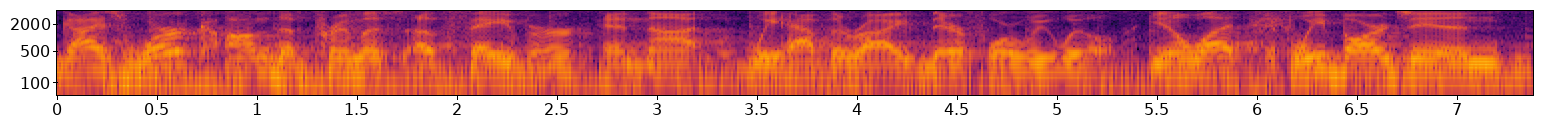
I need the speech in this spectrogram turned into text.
guys, work on the premise of favor and not we have the right, therefore we will. You know what? If we barge in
